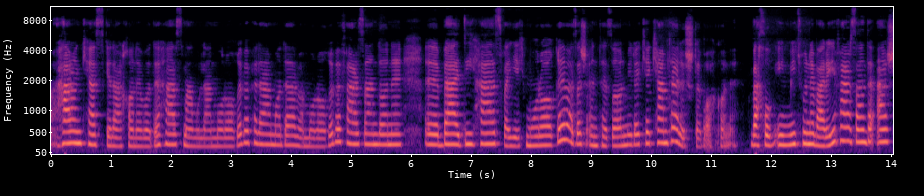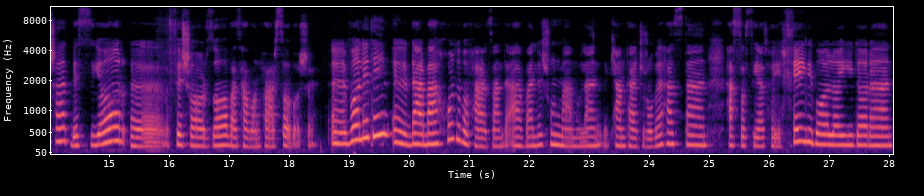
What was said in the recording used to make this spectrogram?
هر آن کس که در خانواده هست معمولا مراقب پدر مادر و مراقب فرزندان بعدی هست و یک مراقب ازش انتظار میره که کمتر اشتباه کنه. و خب این می‌تونه برای فرزند ارشد بسیار فشارزا و توانفرسا باشه. والدین در برخورد با فرزند اولشون معمولا کم تجربه هستن حساسیت های خیلی بالایی دارن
